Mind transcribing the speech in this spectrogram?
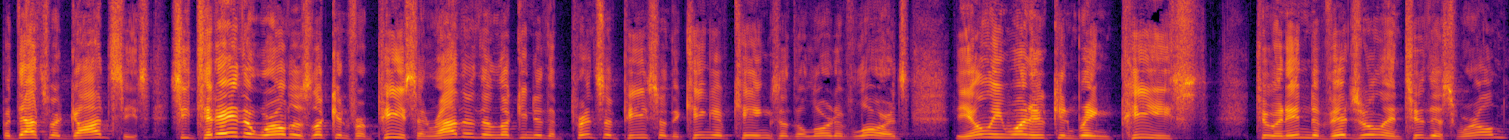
but that's what God sees. See, today the world is looking for peace, and rather than looking to the Prince of Peace or the King of Kings or the Lord of Lords, the only one who can bring peace to an individual and to this world,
